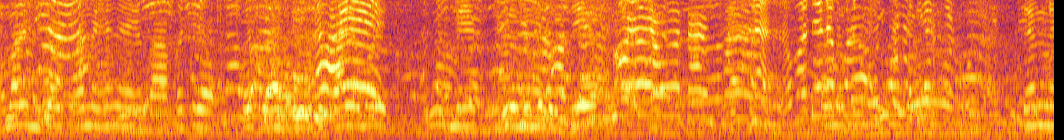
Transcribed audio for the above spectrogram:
અમારી નિશાળ સામે હે ને એક આ કચરો કચરાનું આવ્યું હતું. કાલે અમારી અમે એક વીડિયો તેમને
